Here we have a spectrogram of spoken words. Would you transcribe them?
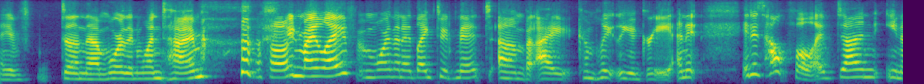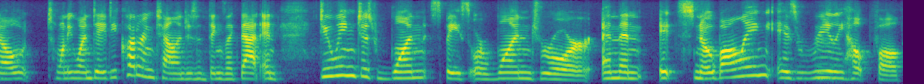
I have done that more than one time uh-huh. in my life, more than I'd like to admit. Um, but I completely agree, and it it is helpful. I've done you know 21 day decluttering challenges and things like that, and doing just one space or one drawer and then it snowballing is mm. really helpful.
